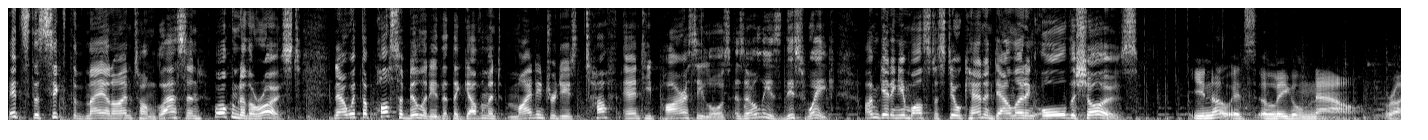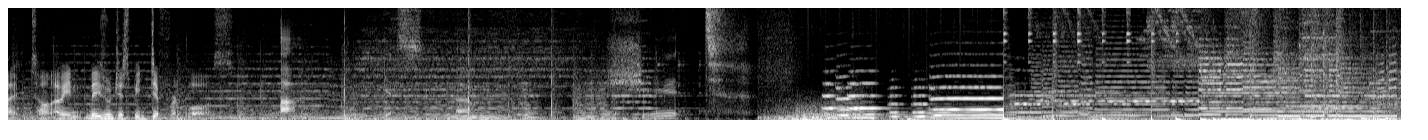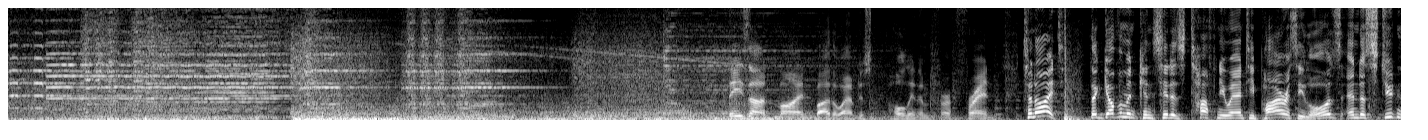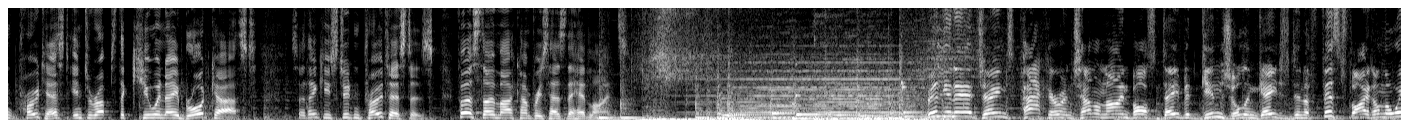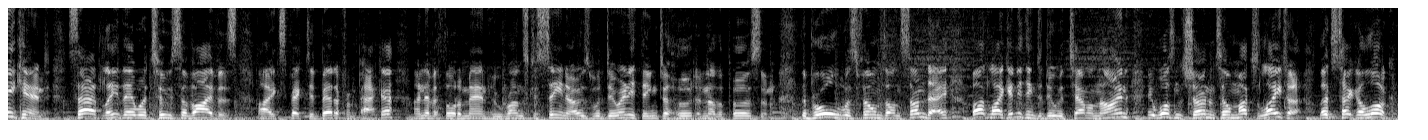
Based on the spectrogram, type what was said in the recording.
It's the 6th of May and I'm Tom Glasson. Welcome to The Roast. Now, with the possibility that the government might introduce tough anti piracy laws as early as this week, I'm getting in whilst I still can and downloading all the shows. You know it's illegal now, right, Tom? I mean, these would just be different laws. Ah, yes. Um, aren't mine, by the way. I'm just holding them for a friend. Tonight, the government considers tough new anti-piracy laws and a student protest interrupts the Q&A broadcast. So thank you, student protesters. First, though, Mark Humphries has the headlines. Billionaire James Packer and Channel 9 boss David Gyngell engaged in a fistfight on the weekend. Sadly, there were two survivors. I expected better from Packer. I never thought a man who runs casinos would do anything to hurt another person. The brawl was filmed on Sunday, but like anything to do with Channel 9, it wasn't shown until much later. Let's take a look.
